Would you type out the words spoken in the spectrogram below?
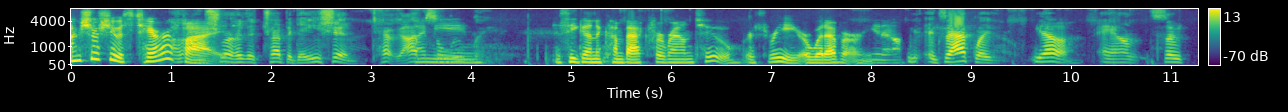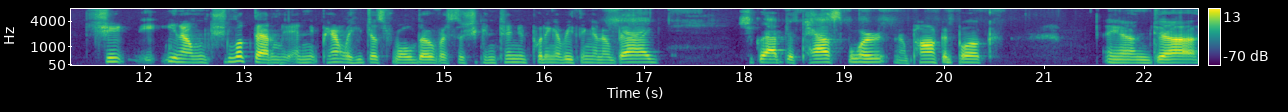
I'm sure she was terrified. I'm sure her the trepidation. Ter- absolutely. I mean, is he going to come back for round two or three or whatever? You know. Exactly. Yeah. And so she, you know, she looked at him, and apparently he just rolled over. So she continued putting everything in her bag. She grabbed her passport and her pocketbook, and, uh,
